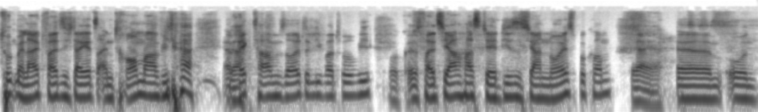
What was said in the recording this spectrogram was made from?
Tut mir leid, falls ich da jetzt ein Trauma wieder erweckt haben sollte, lieber Tobi. Oh Äh, falls ja, hast du ja dieses Jahr ein neues bekommen. Ja, ja. Ähm, und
